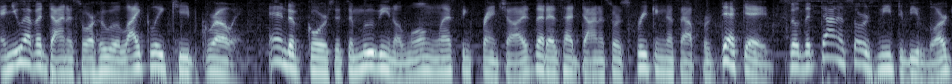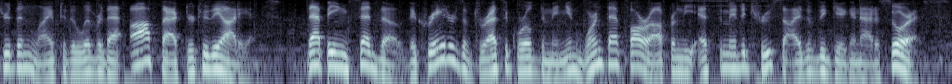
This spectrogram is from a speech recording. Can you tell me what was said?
and you have a dinosaur who will likely keep growing. And of course, it's a movie in a long-lasting franchise that has had dinosaurs freaking us out for decades, so the dinosaurs need to be larger than life to deliver that awe factor to the audience. That being said though, the creators of Jurassic World Dominion weren't that far off from the estimated true size of the Giganotosaurus.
